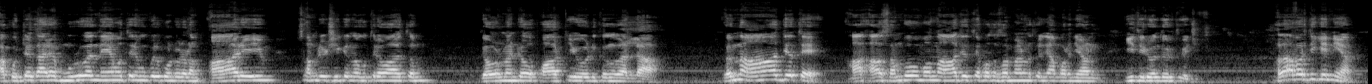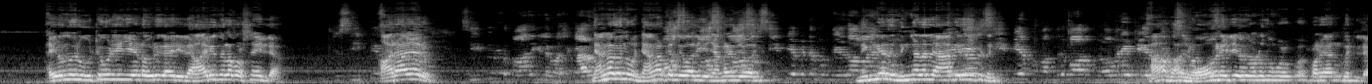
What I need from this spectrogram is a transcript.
ആ കുറ്റക്കാരെ മുഴുവൻ നിയമത്തിന് മുമ്പിൽ കൊണ്ടുവരണം. ആരെയും സംരക്ഷിക്കുന്ന ഉത്തരവാദിത്വം ഗവൺമെന്റോ പാർട്ടിയോ എടുക്കുന്നതല്ല. എന്ന് ആദ്യത്തെ ആ- സംഭവം വന്ന ആദ്യത്തെ പത്രസമ്മേളനത്തിൽ ഞാൻ പറഞ്ഞാണ് ഈ തിരുവനന്തപുരത്ത് വെച്ചിട്ട്. അത് ആവർത്തിക്കുക തന്നെയാണ് അതിലൊന്നും ഒരു കുറ്റപൊഴി ചെയ്യേണ്ട ഒരു കാര്യമില്ല. ആരും എന്നുള്ള പ്രശ്നമില്ല. ആരായാലും. ഞങ്ങൾക്കൊന്നും ഞങ്ങൾക്ക് എന്ത് ബാധിക്കും ഞങ്ങൾ എന്ത് ബാധിക്കും നിങ്ങൾ നിങ്ങളെല്ലാം ആഗ്രഹിക്കുന്നത്? ആ നോമിനേറ്റ് ചെയ്തുകൊണ്ടൊന്നും പറയാൻ പറ്റില്ല.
